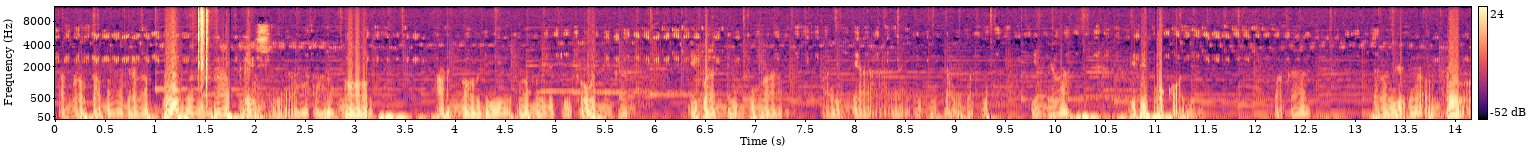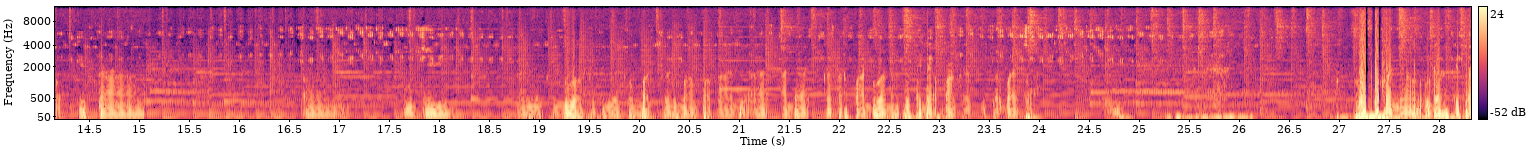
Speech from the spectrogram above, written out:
kalimat utamanya adalah bunga rafflesia Arnold Arnoldi memiliki keunikan dibanding bunga lainnya ya, ini kalimat inilah ide pokoknya. Maka selanjutnya untuk kita uh, uji kalimat kedua ketiga keempat kelima apakah ada, ada keterpaduan atau tidak maka kita baca. Rujukannya udah kita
